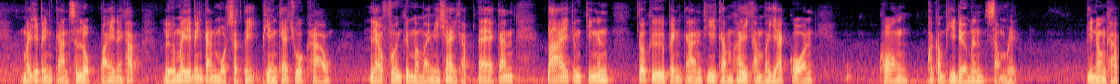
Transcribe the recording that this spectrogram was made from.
ๆ ไม่ใช่เป็นการสลบไปนะครับ หรือไม่ได้เป็นการหมดสติเพียงแค่ชั่วคราว แล้วฟื้นขึ้นมาใหม่ไม่ใช่ครับ แต่การตายจริงๆนั้นก็คือเป็นการที่ทำให้คำพยากรณ์ ของพระคัมภีร์เดิมนั้นสำเร็จ พี่น้องครับ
